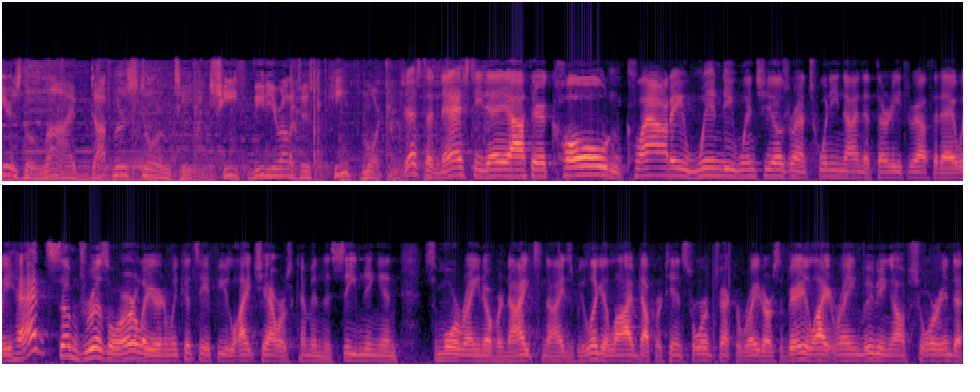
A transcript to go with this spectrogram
here's the live Doppler Storm Team, Chief Meteorologist Keith Morton. Just a nasty day out there, cold and cloudy, windy, wind chills around 29 to 30 throughout the day. We had some drizzle earlier, and we could see a few light showers come in this evening and some more rain overnight tonight. As we look at live Doppler 10 storm tracker radar, some very light rain moving offshore into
